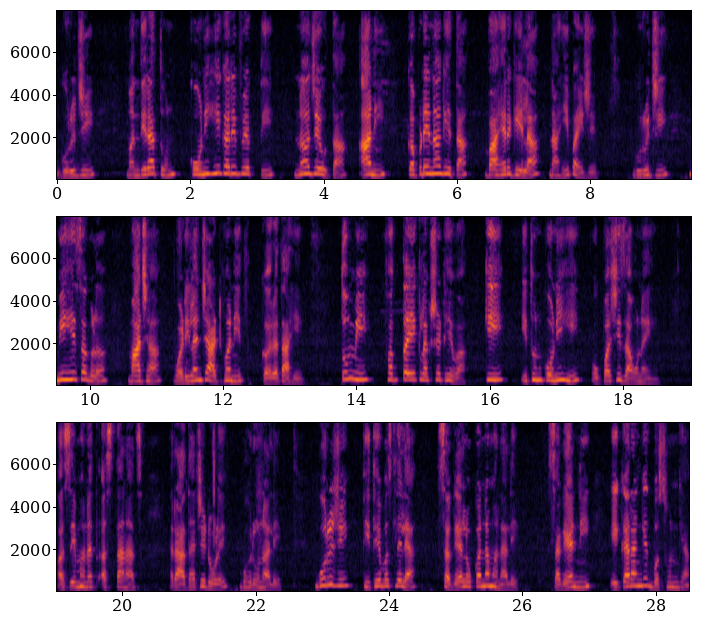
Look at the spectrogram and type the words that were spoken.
गुरुजी मंदिरातून कोणीही गरीब व्यक्ती न जेवता आणि कपडे न घेता बाहेर गेला नाही पाहिजे. गुरुजी मी हे सगळं माझ्या वडिलांच्या आठवणीत करत आहे. तुम्ही फक्त एक लक्ष ठेवा की इथून कोणीही उपाशी जाऊ नये असे म्हणत असतानाच राधाचे डोळे भरून आले. गुरुजी तिथे बसलेल्या सगळ्या लोकांना म्हणाले सगळ्यांनी एका रांगेत बसून घ्या.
